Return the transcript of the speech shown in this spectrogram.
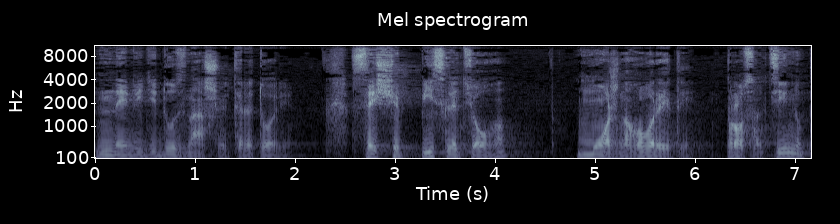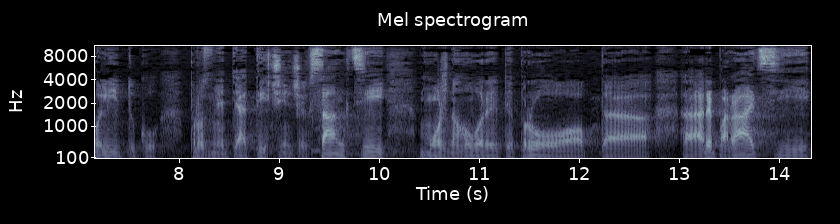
не відійдуть з нашої території. Все ще після цього можна говорити про санкційну політику, про зняття тих чи інших санкцій, можна говорити про е, е, репарації,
